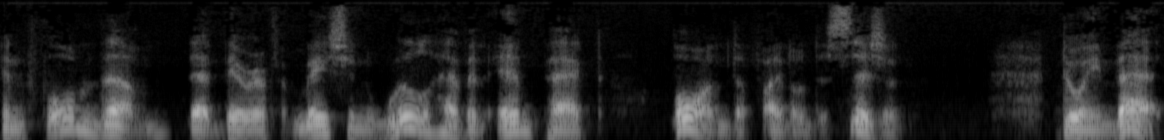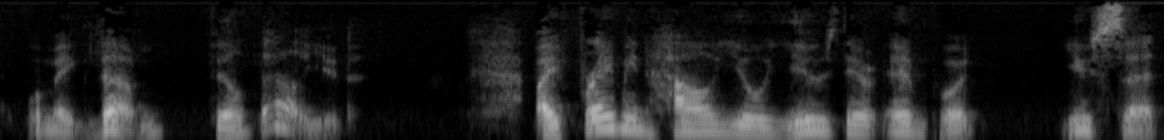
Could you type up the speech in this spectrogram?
inform them that their information will have an impact on the final decision. Doing that will make them feel valued. By framing how you'll use their input, you set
